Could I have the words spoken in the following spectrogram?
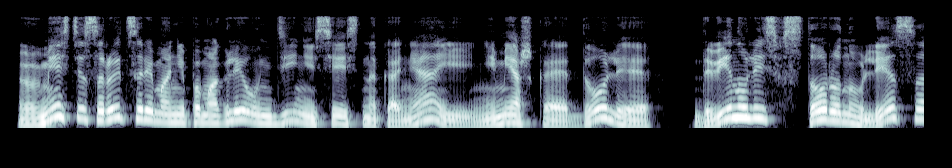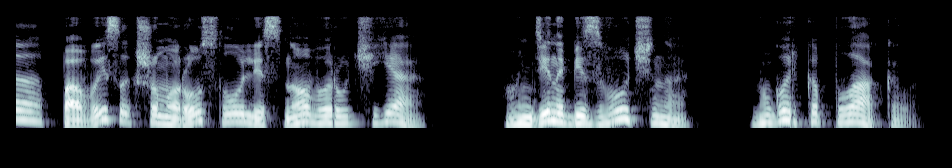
Вместе с рыцарем они помогли Ундине сесть на коня и, не мешкая доли, двинулись в сторону леса по высохшему руслу лесного ручья. Ундина беззвучно, но горько плакала.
